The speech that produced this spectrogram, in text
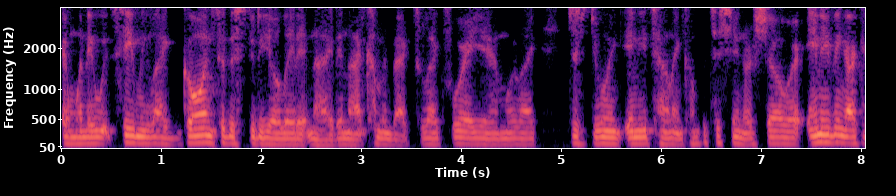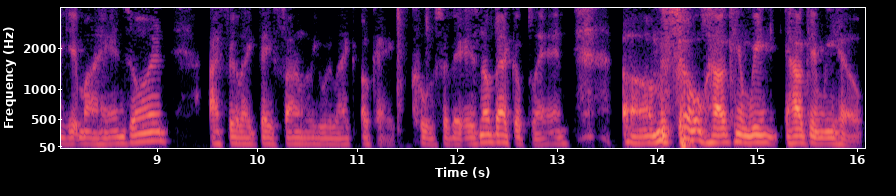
And when they would see me like going to the studio late at night and not coming back to like 4 a.m. or like just doing any talent competition or show or anything I could get my hands on, I feel like they finally were like, okay, cool. So there is no backup plan. Um, so how can we how can we help?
